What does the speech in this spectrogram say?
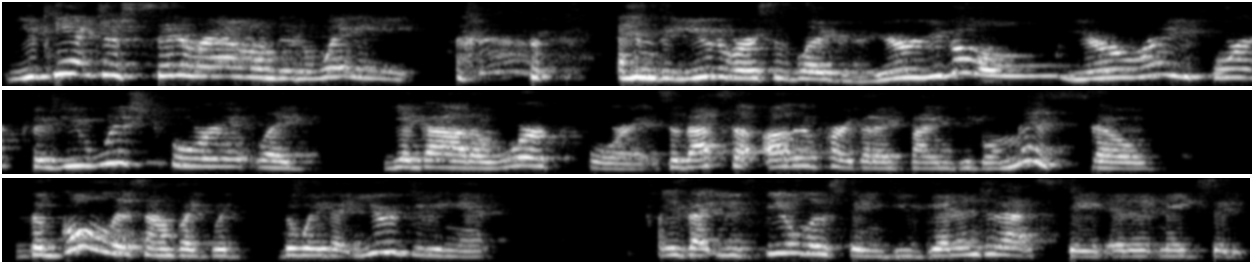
you can't just sit around and wait. and the universe is like, here you go. You're ready for it because you wished for it. Like you gotta work for it. So that's the other part that I find people miss. So the goal, it sounds like, with the way that you're doing it, is that you feel those things, you get into that state, and it makes it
